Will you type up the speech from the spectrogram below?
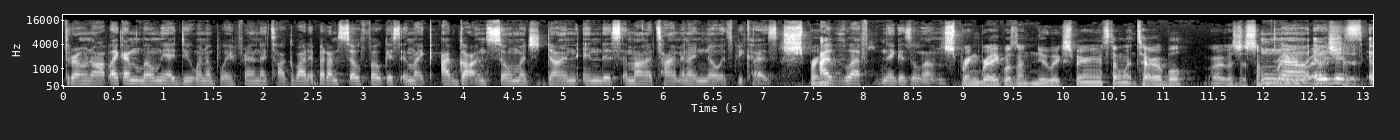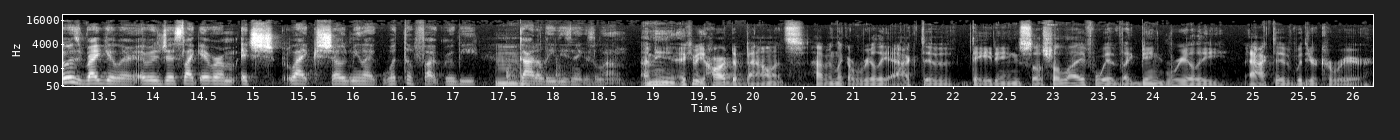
thrown off. Like I'm lonely, I do want a boyfriend, I talk about it, but I'm so focused and like I've gotten so much done in this amount of time and I know it's because Spring- I've left niggas alone. Spring break was a new experience that went terrible, or it was just some No, regular it was just shit. it was regular. It was just like it rem- it sh- like showed me like what the fuck, Rubi, Mm. gotta leave these niggas alone. I mean, it can be hard to balance having like a really active dating social life with like being really active with your career.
